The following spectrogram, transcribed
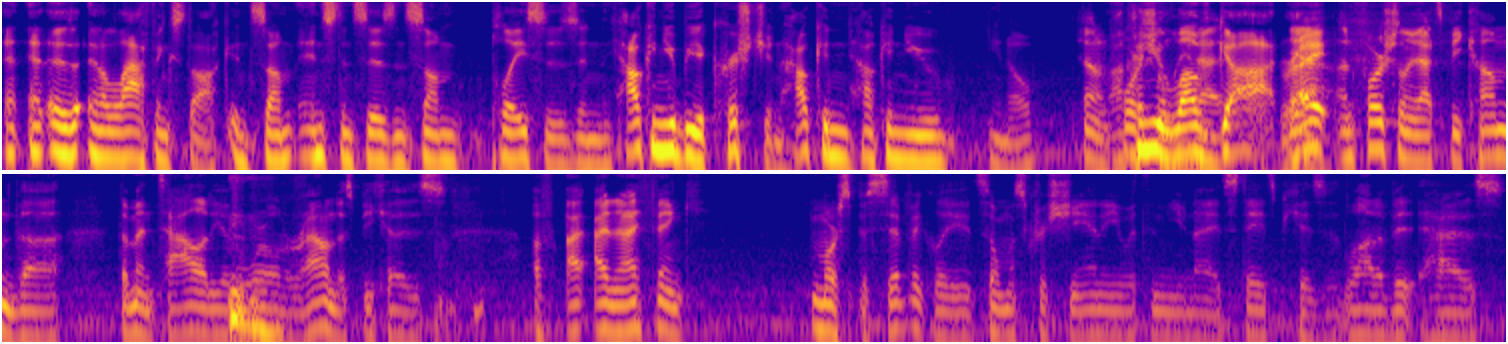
in, a laughing stock in some instances, in some places. And how can you be a Christian? How can how can you you know how can you love that- God? yeah, Right? unfortunately, that's become the the mentality of the world around us because of, I, and I think more specifically, it's almost Christianity within the United States because a lot of it has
